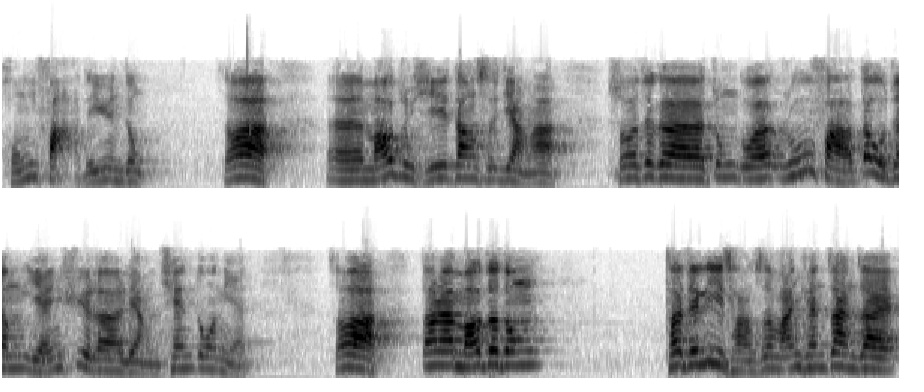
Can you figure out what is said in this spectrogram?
弘法的运动，是吧？呃，毛主席当时讲啊，说这个中国儒法斗争延续了两千多年，是吧？当然，毛泽东他的立场是完全站在。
